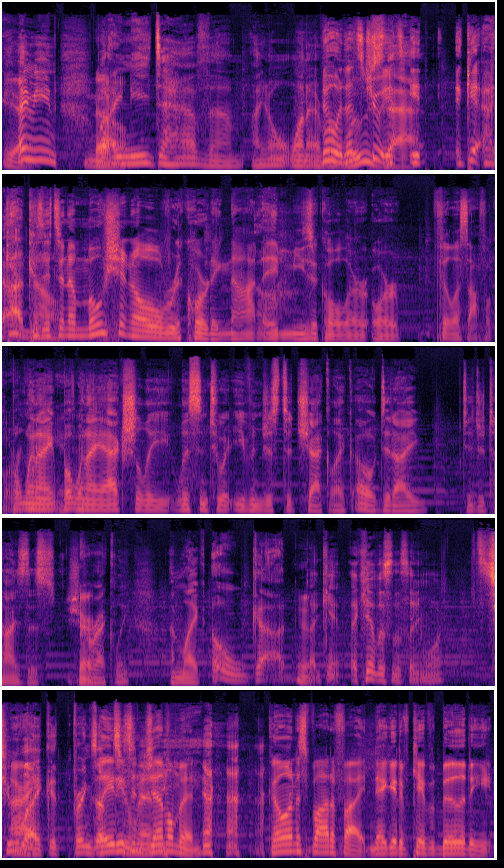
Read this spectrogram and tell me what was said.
Yeah. I mean, no. but I need to have them. I don't want to ever No, that's true. that. It's it again because it's no. an emotional recording, not a musical or or philosophical. but when I but when I actually listen to it, even just to check, like, oh, did I digitize this Sure. correctly? I'm like, oh God, Yeah. I can't. I can't listen to this anymore. It's too right. like it brings up ladies and gentlemen, go on to Spotify. Negative capability.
